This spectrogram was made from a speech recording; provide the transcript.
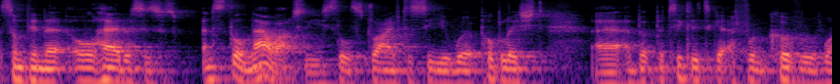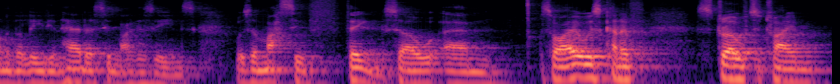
something that all hairdressers, and still now actually, you still strive to see your work published. Uh, but particularly to get a front cover of one of the leading hairdressing magazines was a massive thing. So um, so I always kind of strove to try and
